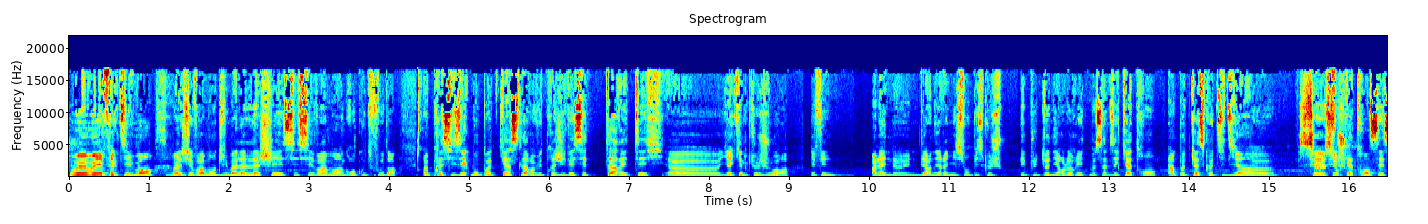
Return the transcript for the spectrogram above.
Oui, oui, effectivement. Ouais, j'ai vraiment du mal à le lâcher. C'est vraiment un gros coup de foudre. Préciser que mon podcast, la revue de presse JV, s'est arrêté il y a quelques jours. J'ai fait une, une, dernière émission puisque je n'ai pu tenir le rythme. Ça faisait 4 ans. Un podcast quotidien. C'est- euh, sur chaud. 4 ans, c'est-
